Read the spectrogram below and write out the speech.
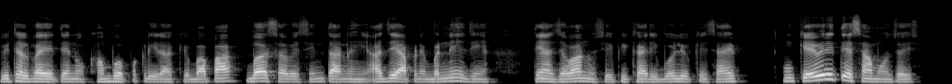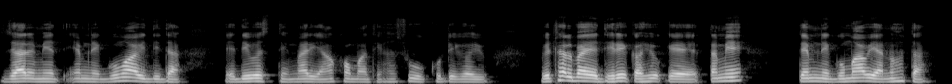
વિઠ્ઠલભાઈએ તેનો ખંભો પકડી રાખ્યો. બાપા, બસ હવે ચિંતા નહીં. આજે આપણે બંને જ્યાં, ત્યાં જવાનું છે. ભિખારી બોલ્યો કે, સાહેબ, હું કેવી રીતે સામો જઈશ? જ્યારે મેં એમને ગુમાવી દીધા, એ દિવસથી મારી આંખોમાંથી હસવું ખૂટી ગયું. વિઠ્ઠલભાઈએ ધીરે કહ્યું કે, તમે તેમને ગુમાવ્યા નહોતા.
